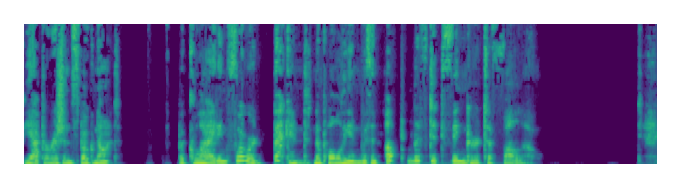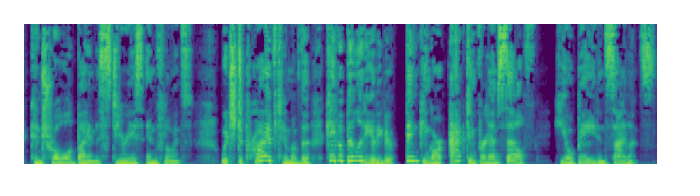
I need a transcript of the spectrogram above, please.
The apparition spoke not, but gliding forward beckoned Napoleon with an uplifted finger to follow. Controlled by a mysterious influence, which deprived him of the capability of either thinking or acting for himself, he obeyed in silence.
